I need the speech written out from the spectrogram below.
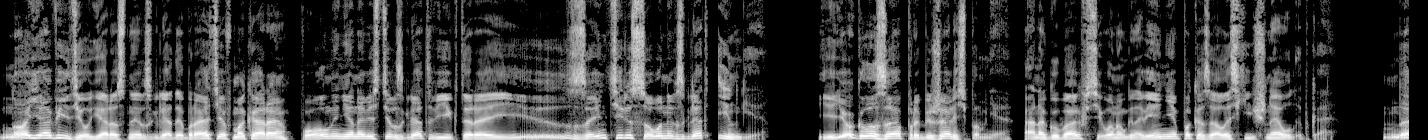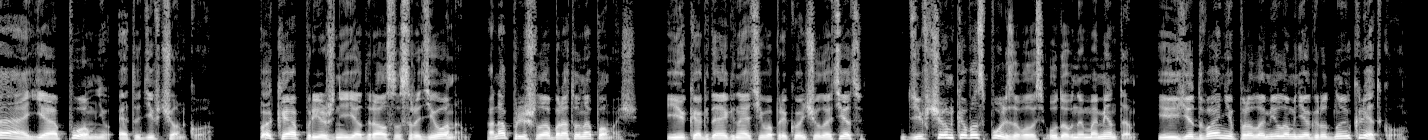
Но я видел яростные взгляды братьев Макара, полный ненависти взгляд Виктора и заинтересованный взгляд Инги. Ее глаза пробежались по мне, а на губах всего на мгновение показалась хищная улыбка. Да, я помню эту девчонку. Пока прежний я дрался с Родионом, она пришла брату на помощь. И когда Игнатьева прикончил отец, девчонка воспользовалась удобным моментом и едва не проломила мне грудную клетку.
